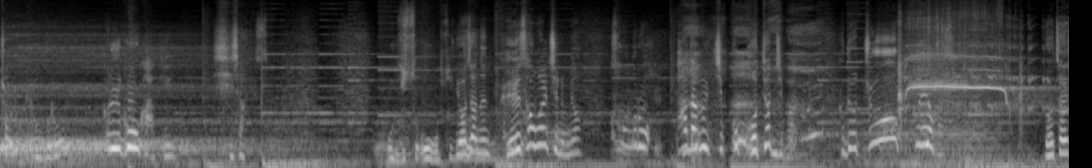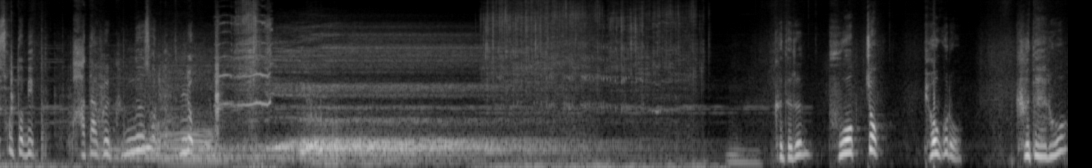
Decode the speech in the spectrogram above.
쪽 벽으로 끌고 가기 시작했어요. 오 있어. 오 없어. 여자는 괴성을 지르며 손으로 바닥을 짚고 버텼지만 그대로 쭉 끌려갔어요. 여자의 손톱이 바닥을 긁는 소리가 들렸고요. 그들은 부엌 쪽 벽으로 그대로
